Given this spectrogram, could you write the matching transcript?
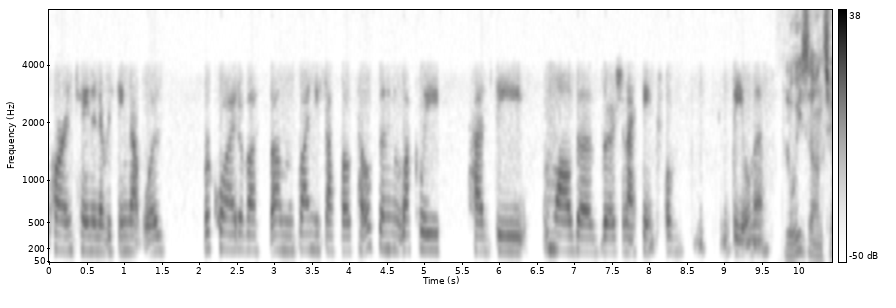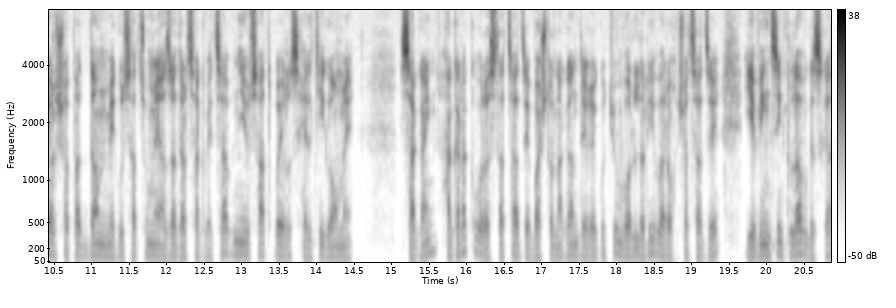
quarantine and everything that was required of us um, by New South Wales Health, and luckily had the milder version, I think, of the illness. Լուիզը անցյալ շաբաթ դան մեգուսացում է ազատ արձակվեցավ New South Wales Health-ի գոմե Սակայն հագարակը, որը ստացած է ճշտոնական տեղեկություն, որ լրիվ առողջացած է եւ ինքնին լավ գսկա,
